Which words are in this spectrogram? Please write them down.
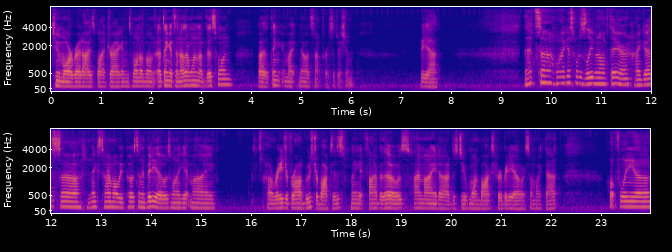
two more Red Eyes Black Dragons. One of them, I think it's another one of this one, but I think it might, no, it's not first edition. But yeah, that's uh well I guess we'll just leave it off there. I guess uh next time I'll be posting a video is when I get my uh, Rage of Ra booster boxes. I'm gonna get five of those. I might uh, just do one box per video or something like that. Hopefully uh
